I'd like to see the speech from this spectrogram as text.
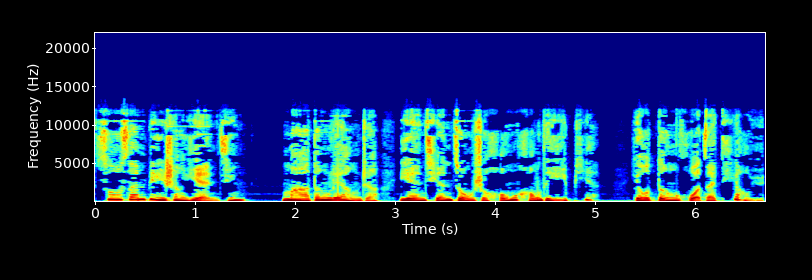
苏三闭上眼睛，马灯亮着，眼前总是红红的一片，有灯火在跳跃。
